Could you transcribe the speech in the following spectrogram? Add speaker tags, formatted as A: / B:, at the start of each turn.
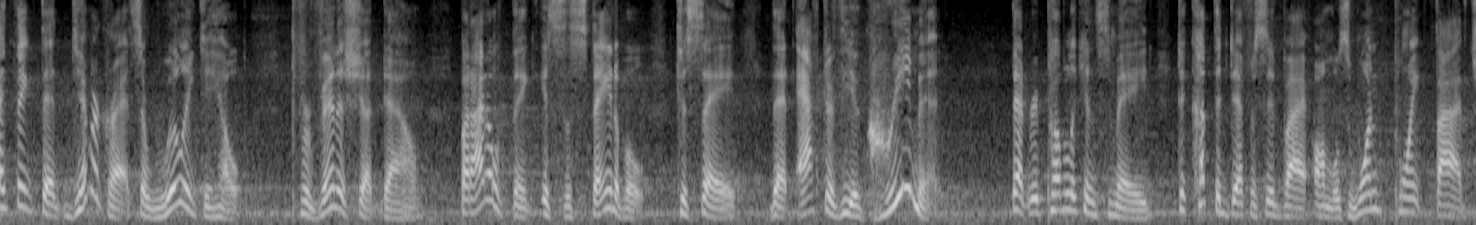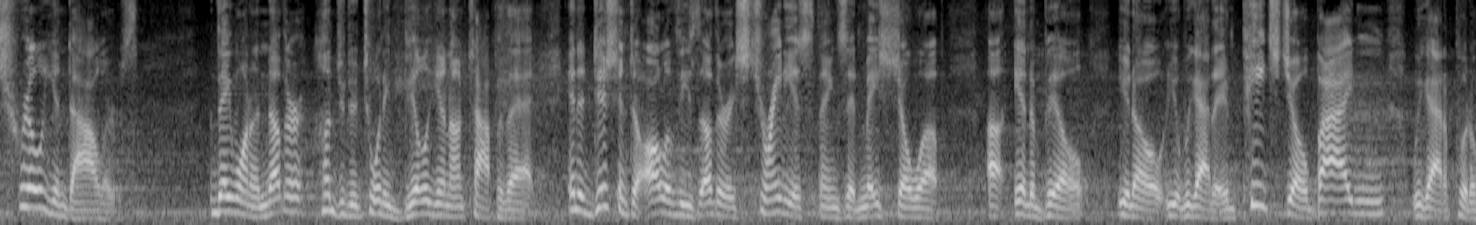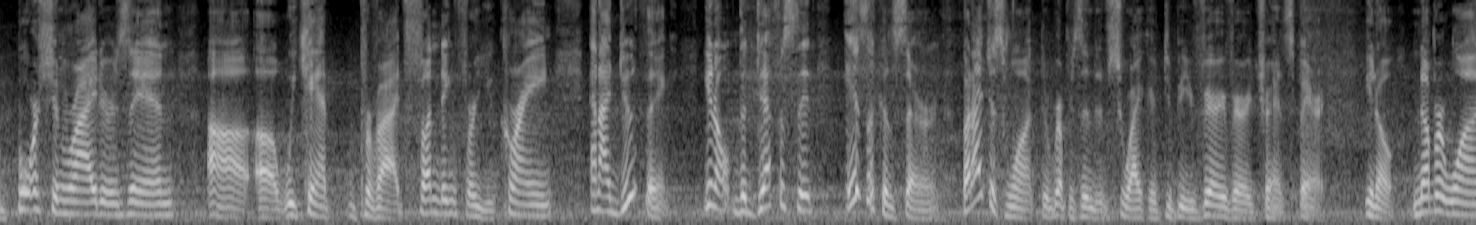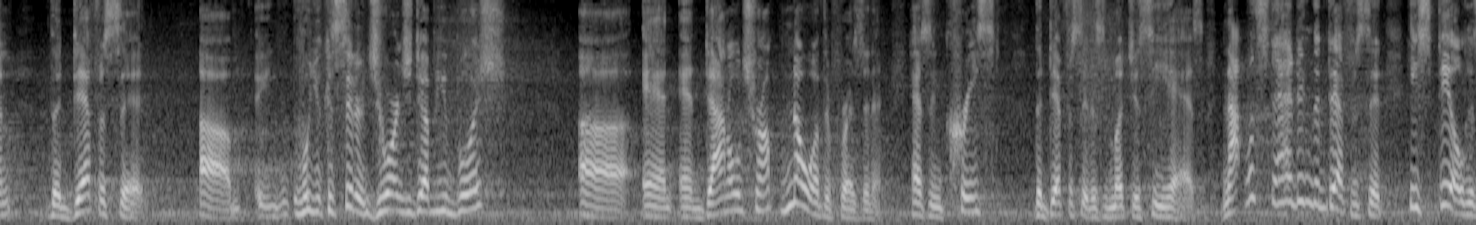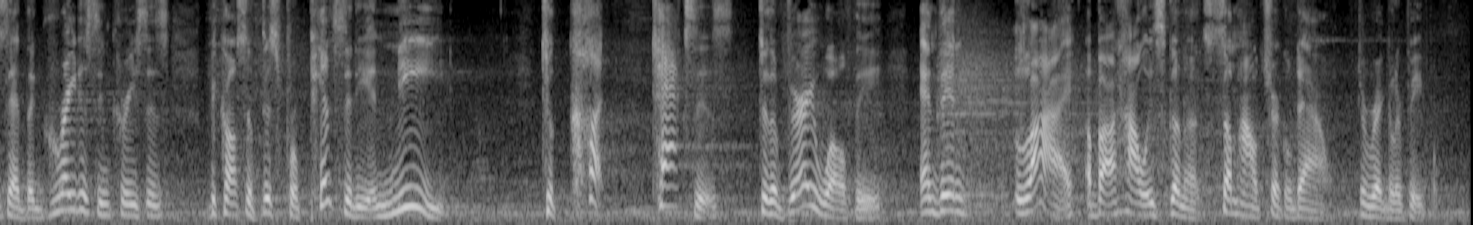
A: I think that Democrats are willing to help prevent a shutdown, but I don't think it's sustainable to say that after the agreement that Republicans made to cut the deficit by almost $1.5 trillion, they want another 120 billion on top of that, in addition to all of these other extraneous things that may show up uh, in a bill. You know, we got to impeach Joe Biden. We got to put abortion riders in. Uh, uh, we can't provide funding for Ukraine. And I do think, you know, the deficit is a concern, but I just want the Representative Schweikert to be very, very transparent. You know, number one, the deficit, um, when you consider George W. Bush uh, and, and Donald Trump, no other president has increased the deficit as much as he has. Notwithstanding the deficit, he still has had the greatest increases because of this propensity and need to cut taxes to the very wealthy and then lie about how it's going to somehow trickle down to regular people.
